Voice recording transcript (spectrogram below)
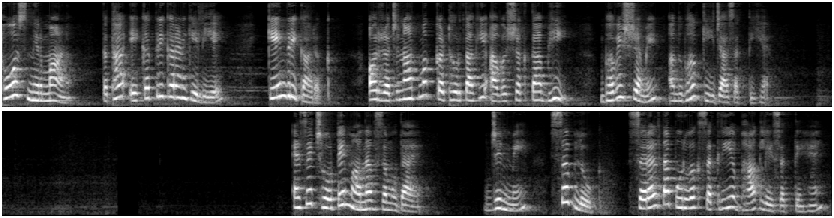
ठोस निर्माण तथा एकत्रीकरण के लिए केंद्रीकारक और रचनात्मक कठोरता की आवश्यकता भी भविष्य में अनुभव की जा सकती है। ऐसे छोटे मानव समुदाय, जिनमें सब लोग सरलतापूर्वक सक्रिय भाग ले सकते हैं,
